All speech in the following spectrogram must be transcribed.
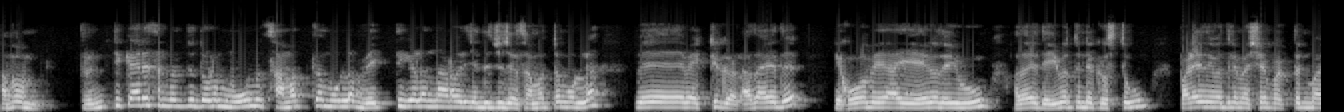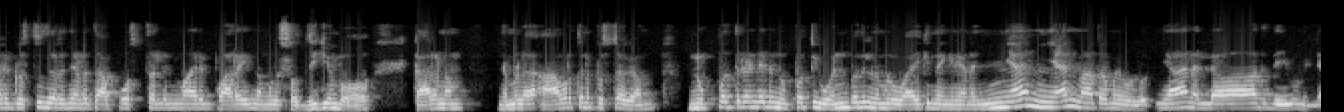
അപ്പം ട്രിനിറ്റിക്കാരെ സംബന്ധിച്ചിടത്തോളം മൂന്ന് സമത്വമുള്ള വ്യക്തികൾ എന്നാണ് അവർ ചിന്തിച്ചു സമത്വമുള്ള വ്യക്തികൾ. അതായത് യഹോബയായ ഏകദൈവവും അതായത് ദൈവത്തിന്റെ ക്രിസ്തുവും പഴയ നിയമത്തിലെ മെഷ ഭക്തന്മാരും ക്രിസ്തു തിരഞ്ഞെടുത്ത അപ്പോസ്തലന്മാരും പറയും നമ്മൾ ശ്രദ്ധിക്കുമ്പോൾ കാരണം നമ്മൾ ആവർത്തന പുസ്തകം മുപ്പത്തിരണ്ടിന് മുപ്പത്തി ഒൻപതിൽ നമ്മൾ വായിക്കുന്നത് എങ്ങനെയാണ്? ഞാൻ ഞാൻ മാത്രമേ ഉള്ളൂ. ഞാൻ അല്ലാതെ ദൈവമില്ല.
